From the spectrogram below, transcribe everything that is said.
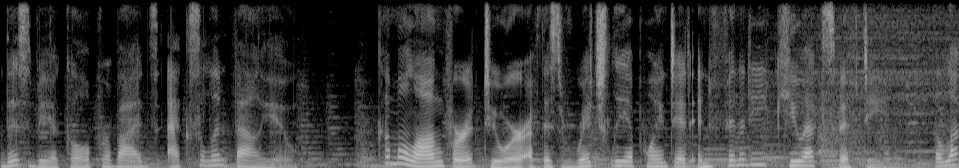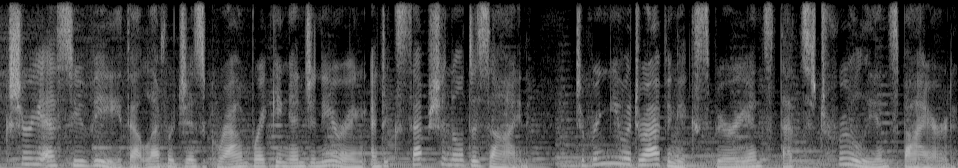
this vehicle provides excellent value. Come along for a tour of this richly appointed Infiniti QX50, the luxury SUV that leverages groundbreaking engineering and exceptional design to bring you a driving experience that's truly inspired.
